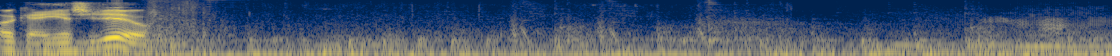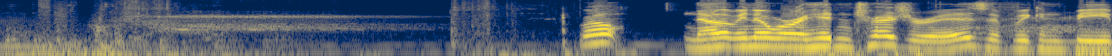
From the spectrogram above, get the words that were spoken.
Okay, yes you do. Now that we know where our hidden treasure is, if we can be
